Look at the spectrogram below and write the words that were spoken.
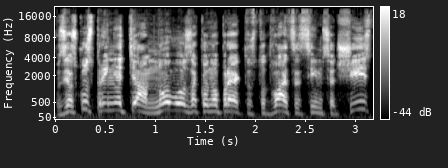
в зв'язку з прийняттям нового законопроекту 12076,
